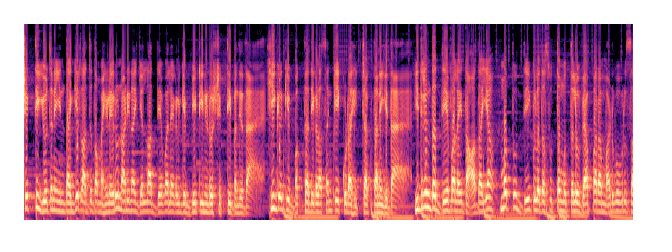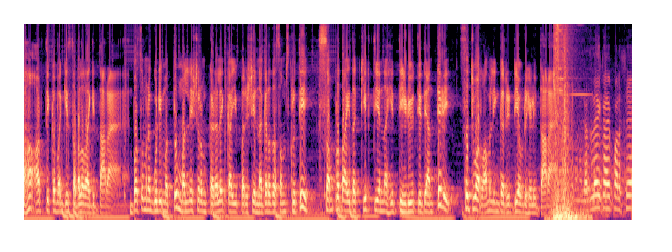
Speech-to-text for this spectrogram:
ಶಕ್ತಿ ಯೋಜನೆಯಿಂದಾಗಿ ರಾಜ್ಯದ ಮಹಿಳೆಯರು ನಾಡಿನ ಎಲ್ಲಾ ದೇವಾಲಯಗಳಿಗೆ ಭೇಟಿ ನೀಡುವ ಶಕ್ತಿ ಬಂದಿದೆ. ಹೀಗಾಗಿ ಭಕ್ತಾದಿಗಳ ಸಂಖ್ಯೆ ಕೂಡ ಹೆಚ್ಚಾಗ್ತಾನೆ ಇದೆ. ಇದರಿಂದ ದೇವಾಲಯದ ಆದಾಯ ಮತ್ತು ದೇಗುಲದ ಸುತ್ತಮುತ್ತಲು ವ್ಯಾಪಾರ ಮಾಡುವವರು ಸಹ ಆರ್ಥಿಕವಾಗಿ ಸಬಲರಾಗಿದ್ದಾರೆ. ಬಸವನಗುಡಿ ಮತ್ತು ಮಲ್ಲೇಶ್ವರಂ ಕಡಲೆಕಾಯಿ ಪರಿಷೆ ನಗರದ ಸಂಸ್ಕೃತಿ, ಸಂಪ್ರದಾಯದ ಕೀರ್ತಿಯನ್ನ ಎತ್ತಿ ಹಿಡಿಯುತ್ತಿದೆ. ಅಂತೇಳಿ ಸಚಿವ ರಾಮಲಿಂಗ ರೆಡ್ಡಿ ಅವರು ಹೇಳಿದ್ದಾರೆ. ಕಡಲೆಕಾಯಿ ಪರಸೆ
